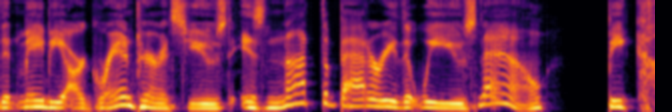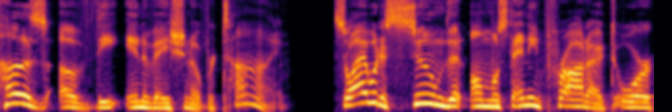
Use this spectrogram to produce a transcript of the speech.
that maybe our grandparents used is not the battery that we use now because of the innovation over time. So I would assume that almost any product or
